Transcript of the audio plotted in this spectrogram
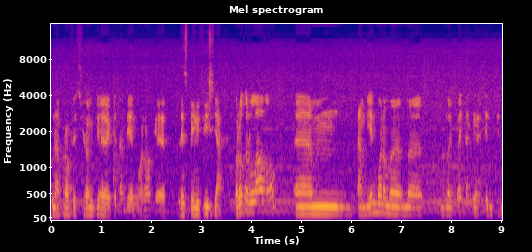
una profesión que, que también, bueno, que les beneficia. Por otro lado, um, también, bueno, me, me, me, doy cuenta que en, en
